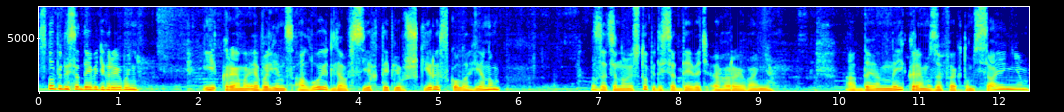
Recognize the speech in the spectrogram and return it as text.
159 гривень. І креми Евелін з алої для всіх типів шкіри з колагеном за ціною 159 гривень. А денний крем з ефектом сяєння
